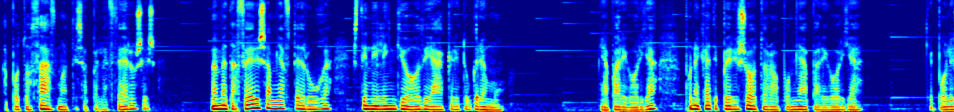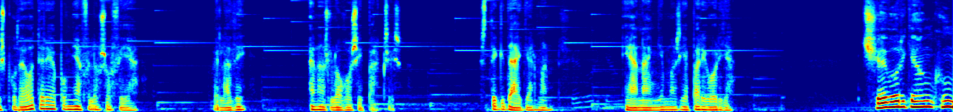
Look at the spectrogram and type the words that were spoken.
από το θαύμα της απελευθέρωσης με μεταφέρει σαν μια φτερούγα στην ηλικιώδη άκρη του γκρεμού. Μια παρηγοριά που είναι κάτι περισσότερο από μια παρηγοριά και πολύ σπουδαιότερη από μια φιλοσοφία. Δηλαδή, ένας λόγος ύπαρξης. Στίγκ Ντάγκερμαν, η ανάγκη μας για παρηγοριά. Չէ որ կյանքում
